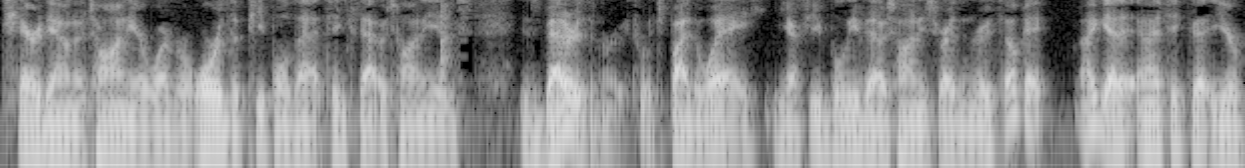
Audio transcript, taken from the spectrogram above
tear down Ohtani or whatever, or the people that think that Ohtani is is better than Ruth. Which, by the way, you know, if you believe that Ohtani is better than Ruth, okay, I get it, and I think that your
